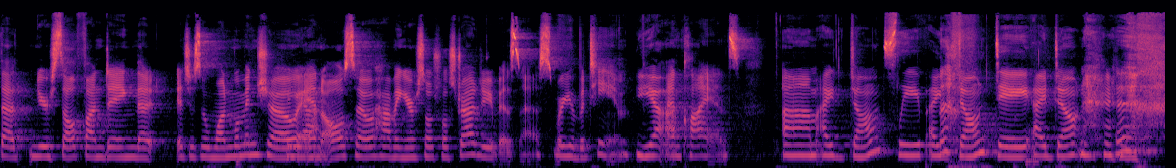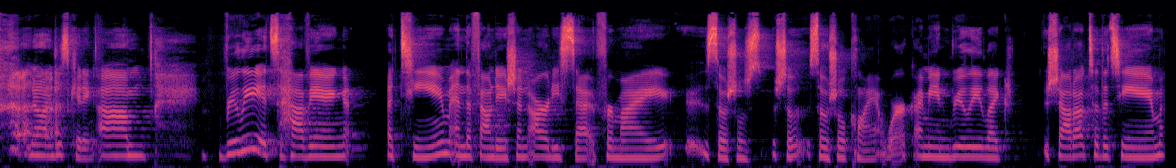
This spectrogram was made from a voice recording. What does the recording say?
that you're self-funding that it's just a one-woman show Yeah. and also having your social strategy business where you have a team Yeah. and clients? Um, I don't sleep. I don't date. I don't. no, I'm just kidding. Um, really, it's having a team and the foundation already set for my social so, social client work. I mean, really, like shout out to the team,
